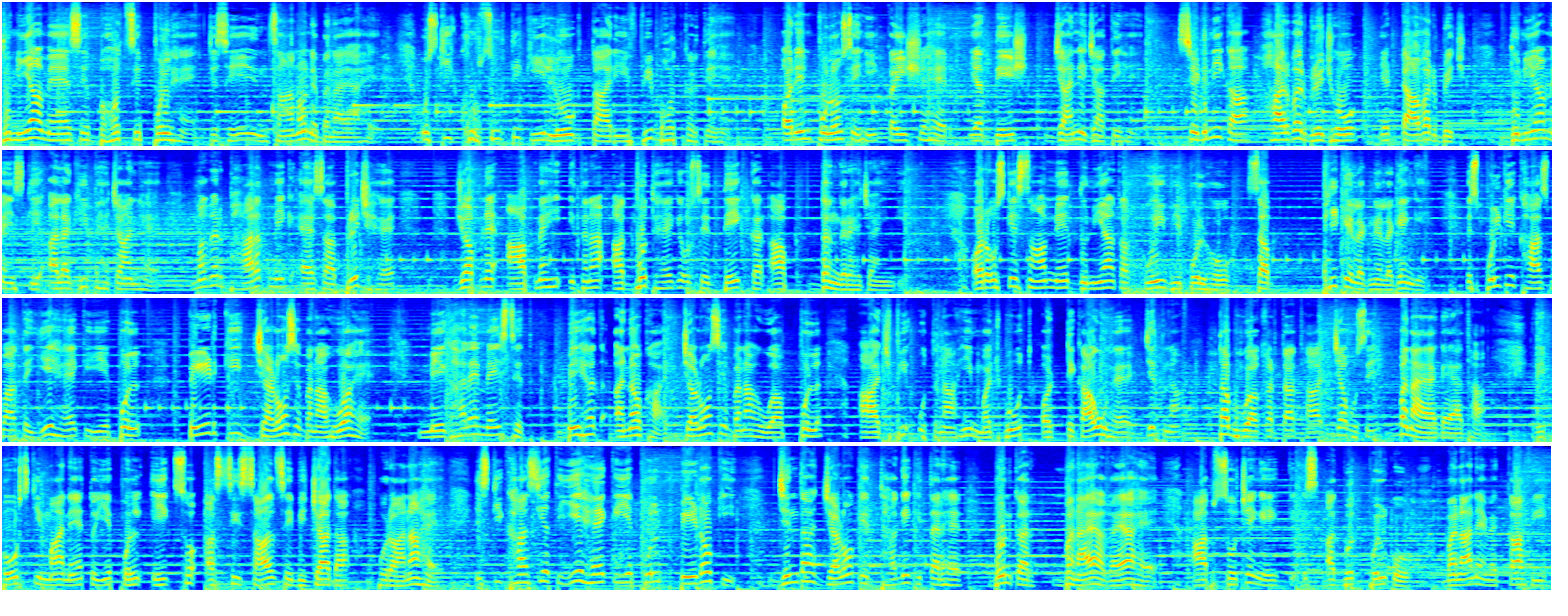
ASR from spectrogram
दुनिया में ऐसे बहुत से पुल हैं जिसे इंसानों ने बनाया है। उसकी खूबसूरती की लोग तारीफ़ भी बहुत करते हैं और इन पुलों से ही कई शहर या देश जाने जाते हैं। सिडनी का हार्बर ब्रिज हो या टावर ब्रिज, दुनिया में इसकी अलग ही पहचान है। मगर भारत में एक ऐसा ब्रिज है जो अपने आप में ही इतना अद्भुत है कि उसे देखकर आप दंग रह जाएँगे। और उसके सामने दुनिया का कोई भी पुल हो, सब फीके लगने लगेंगे। इस पुल की खास बात यह है कि ये पुल पेड़ की जड़ों से बना हुआ है। मेघालय में स्थित बेहद अनोखा जड़ों से बना हुआ पुल आज भी उतना ही मज़बूत और टिकाऊ है जितना तब हुआ करता था जब उसे बनाया गया था। रिपोर्ट्स की माने तो ये पुल 180 साल से भी ज़्यादा पुराना है। इसकी खासियत ये है कि ये पुल पेड़ों की ज़िंदा जड़ों के धागे की तरह बुनकर बनाया गया है। आप सोचेंगे कि इस अद्भुत पुल को बनाने में काफ़ी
